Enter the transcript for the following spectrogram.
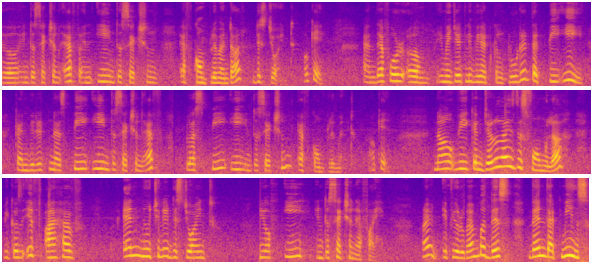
uh, intersection F and E intersection F complement are disjoint. Okay. And therefore, um, immediately we had concluded that P E can be written as P E intersection F plus P E intersection F complement. Okay. Now, we can generalize this formula because if I have n mutually disjoint of E intersection F i, right. If you remember this, then that means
